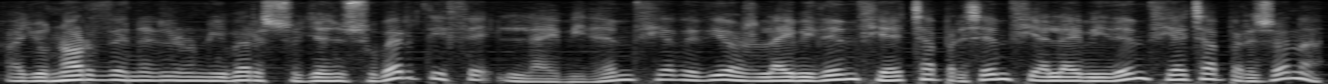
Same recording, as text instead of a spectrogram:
hay un orden en el universo y en su vértice la evidencia de Dios, la evidencia hecha presencia, la evidencia hecha persona,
